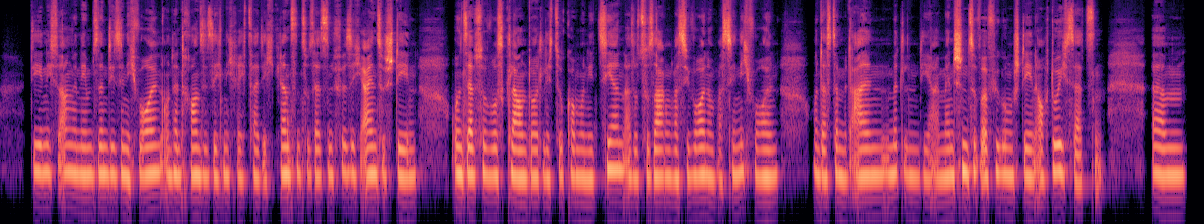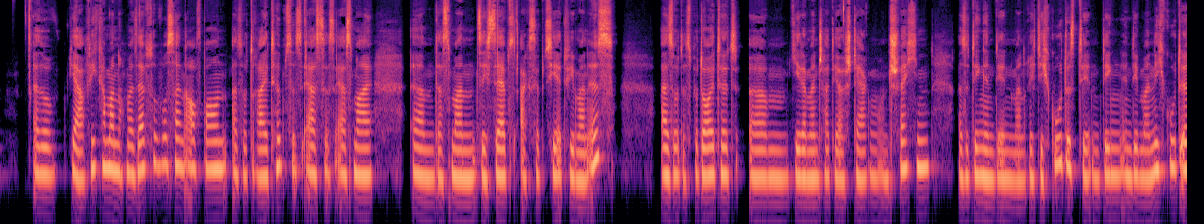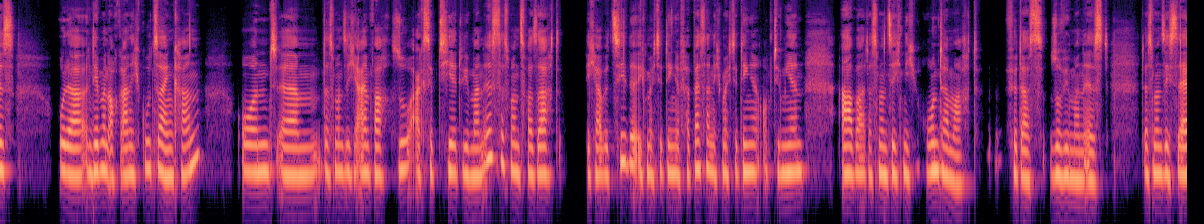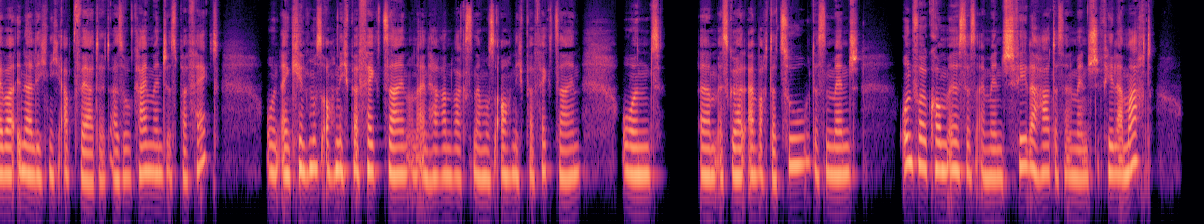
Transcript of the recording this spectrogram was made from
die nicht so angenehm sind, die sie nicht wollen, und dann trauen sie sich nicht rechtzeitig Grenzen zu setzen, für sich einzustehen und selbstbewusst klar und deutlich zu kommunizieren, also zu sagen, was sie wollen und was sie nicht wollen und das dann mit allen Mitteln, die einem Menschen zur Verfügung stehen, auch durchsetzen. Ähm, also ja, wie kann man nochmal Selbstbewusstsein aufbauen? Also drei Tipps. Das erste ist erstmal, ähm, dass man sich selbst akzeptiert, wie man ist. Also das bedeutet, ähm, jeder Mensch hat ja Stärken und Schwächen, also Dinge, in denen man richtig gut ist, den Dingen, in denen man nicht gut ist oder in denen man auch gar nicht gut sein kann und ähm, dass man sich einfach so akzeptiert, wie man ist, dass man zwar sagt, ich habe Ziele, ich möchte Dinge verbessern, ich möchte Dinge optimieren, aber dass man sich nicht runtermacht für das, so wie man ist, dass man sich selber innerlich nicht abwertet. Also kein Mensch ist perfekt und ein Kind muss auch nicht perfekt sein und ein Heranwachsender muss auch nicht perfekt sein. Und ähm, es gehört einfach dazu, dass ein Mensch unvollkommen ist, dass ein Mensch Fehler hat, dass ein Mensch Fehler macht.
